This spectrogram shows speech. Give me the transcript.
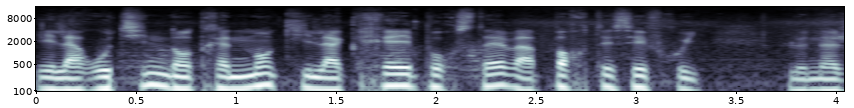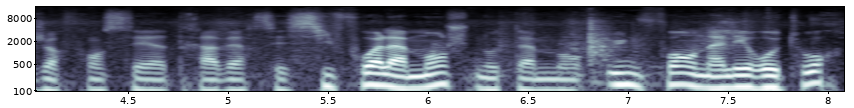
Et la routine d'entraînement qu'il a créée pour Steve a porté ses fruits. Le nageur français a traversé six fois la Manche, notamment une fois en aller-retour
